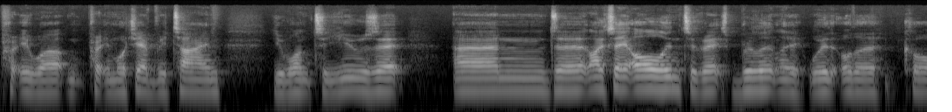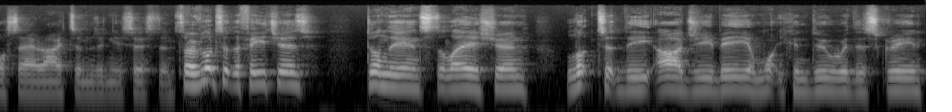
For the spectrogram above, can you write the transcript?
pretty well, pretty much every time you want to use it. And uh, like I say, it all integrates brilliantly with other Corsair items in your system. So I've looked at the features, done the installation, looked at the RGB and what you can do with the screen,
